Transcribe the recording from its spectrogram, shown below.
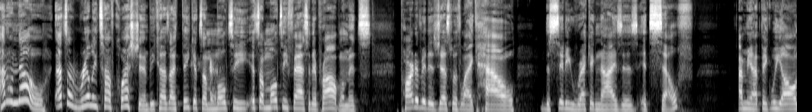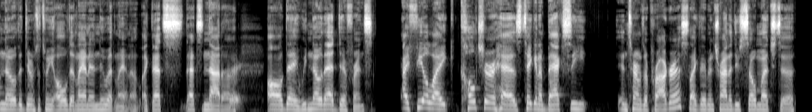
I don't know. That's a really tough question because I think it's a multi, it's a multifaceted problem. It's, Part of it is just with like how the city recognizes itself. I mean, I think we all know the difference between old Atlanta and new Atlanta. Like that's that's not a all day. We know that difference. I feel like culture has taken a backseat in terms of progress. Like they've been trying to do so much to,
